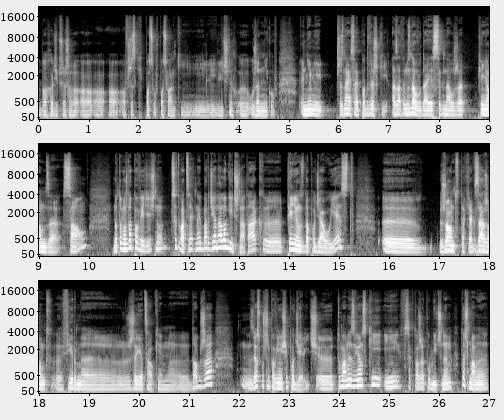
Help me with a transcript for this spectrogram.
bo chodzi przecież o, o, o, o wszystkich posłów, posłanki i licznych urzędników. Niemniej przyznaje sobie podwyżki, a zatem znowu daje sygnał, że pieniądze są, no to można powiedzieć, no, sytuacja jak najbardziej analogiczna, tak? Pieniądz do podziału jest, rząd, tak jak zarząd firmy, żyje całkiem dobrze w związku z czym powinien się podzielić. Y, tu mamy związki i w sektorze publicznym też mamy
